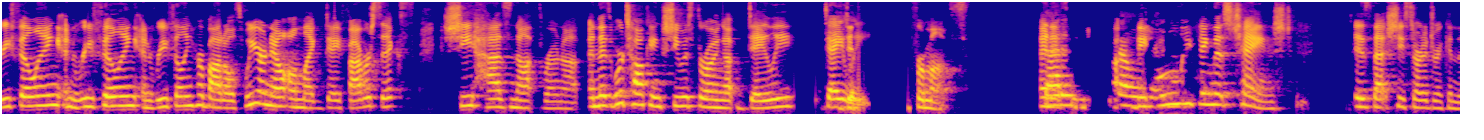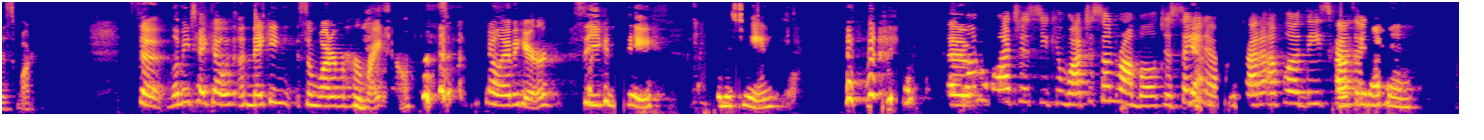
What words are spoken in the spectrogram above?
refilling and refilling and refilling her bottles. We are now on like day five or six. She has not thrown up. And we're talking, she was throwing up daily, daily for months. And so the only thing that's changed is that she started drinking this water. So let me take y'all with, I'm making some water for her right now. y'all over here so you can see the machine. so, if you want to watch us, you can watch us on Rumble. Just so yeah. you know, we try to upload these kinds of.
